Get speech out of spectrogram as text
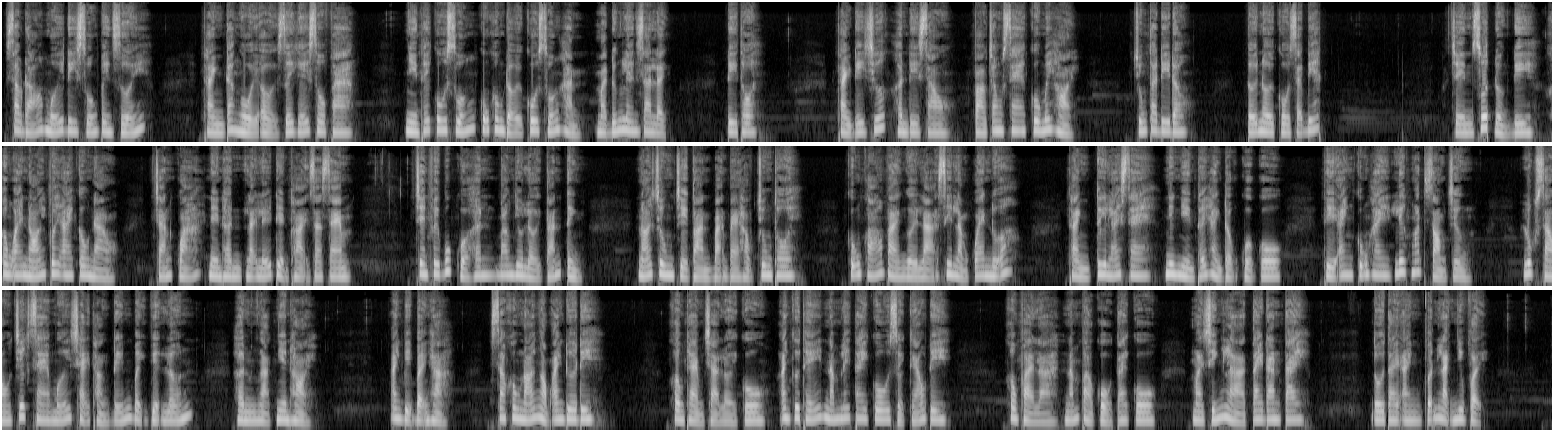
sau đó mới đi xuống bên dưới. Thành đang ngồi ở dưới ghế sofa, nhìn thấy cô xuống cũng không đợi cô xuống hẳn mà đứng lên ra lệnh. Đi thôi. Thành đi trước, Hân đi sau, vào trong xe cô mới hỏi. Chúng ta đi đâu? Tới nơi cô sẽ biết. Trên suốt đường đi, không ai nói với ai câu nào. Chán quá nên Hân lại lấy điện thoại ra xem. Trên Facebook của Hân bao nhiêu lời tán tỉnh. Nói chung chỉ toàn bạn bè học chung thôi. Cũng có vài người lạ xin làm quen nữa. Thành tuy lái xe nhưng nhìn thấy hành động của cô thì anh cũng hay liếc mắt dòm chừng. Lúc sau chiếc xe mới chạy thẳng đến bệnh viện lớn. Hân ngạc nhiên hỏi. Anh bị bệnh hả? Sao không nói Ngọc Anh đưa đi? Không thèm trả lời cô, anh cứ thế nắm lấy tay cô rồi kéo đi. Không phải là nắm vào cổ tay cô, mà chính là tay đan tay. Đôi tay anh vẫn lạnh như vậy.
